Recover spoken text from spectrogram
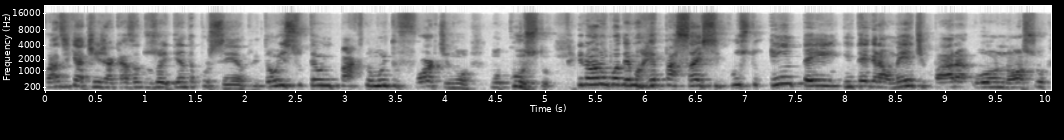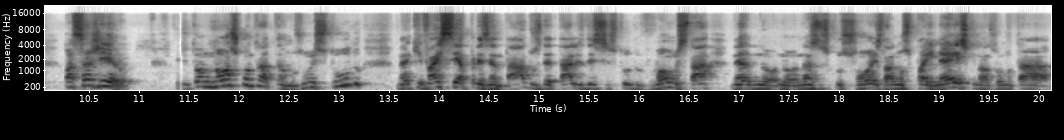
quase que atinge a casa dos 80%. Então, isso tem um impacto muito forte no, no custo. E nós não podemos repassar esse custo integralmente para o nosso passageiro. Então, nós contratamos um estudo né, que vai ser apresentado, os detalhes desse estudo vão estar né, no, no, nas discussões, lá nos painéis que nós vamos estar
